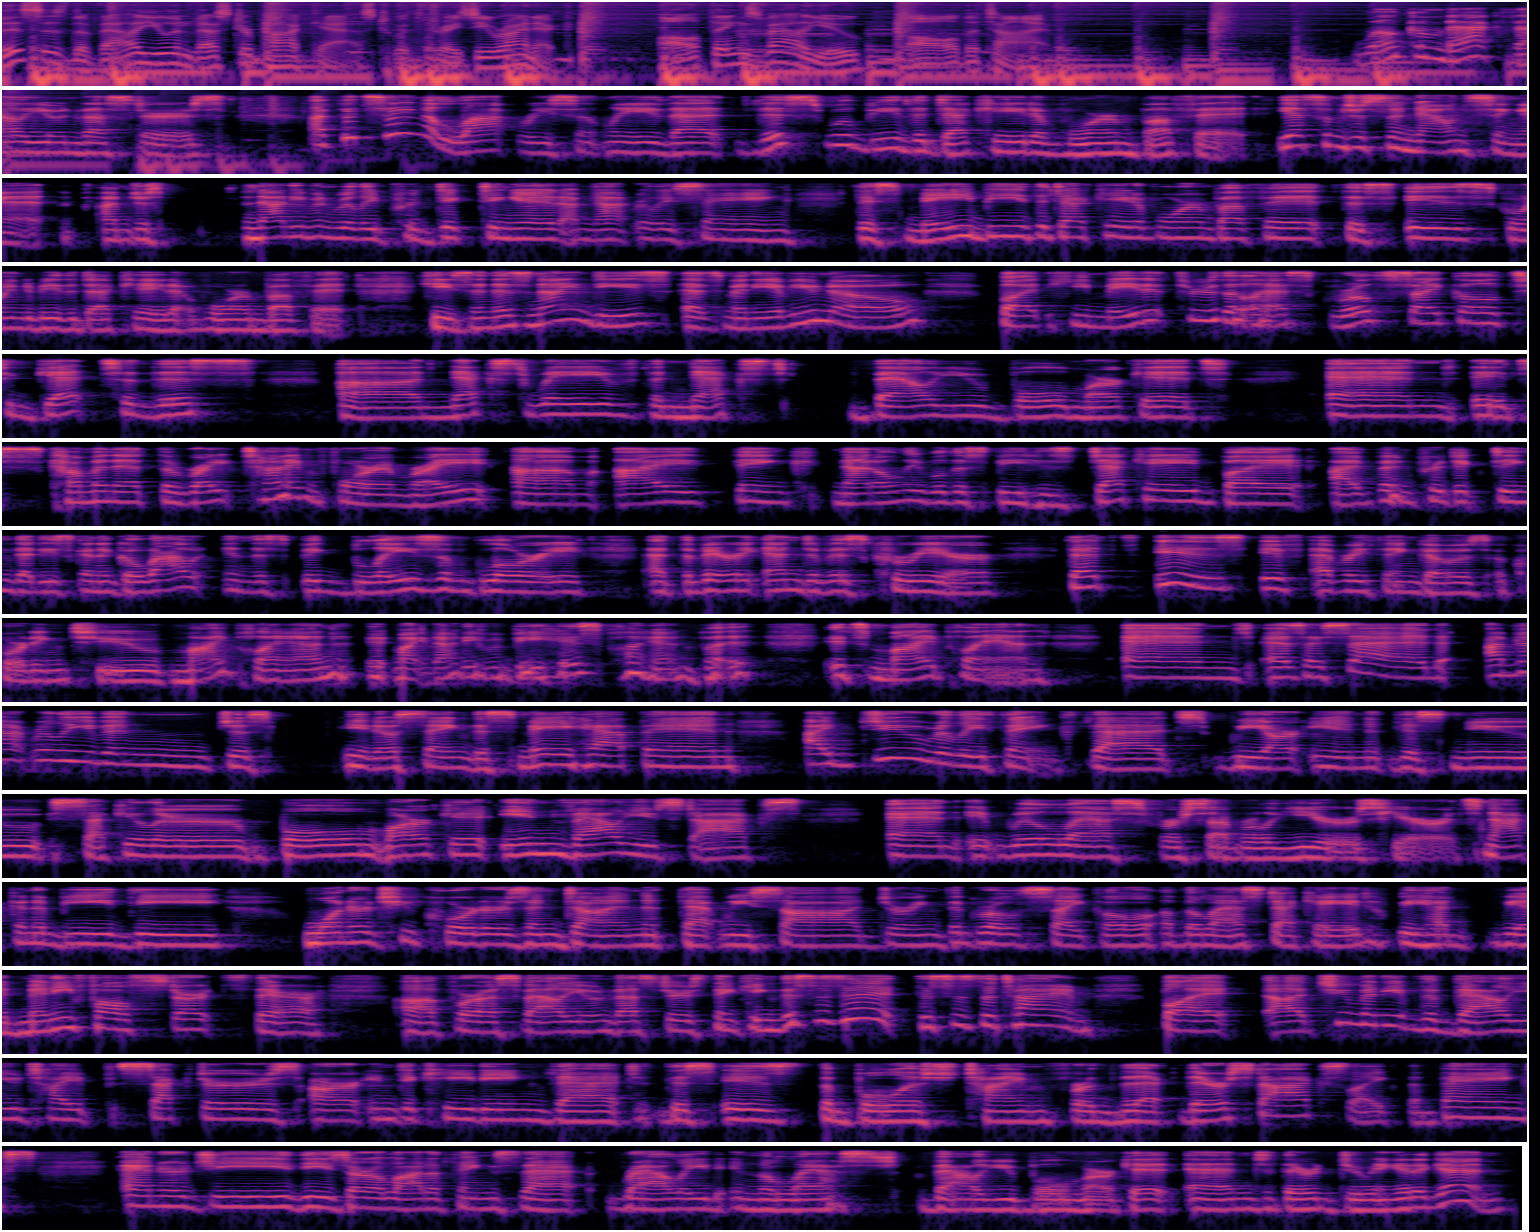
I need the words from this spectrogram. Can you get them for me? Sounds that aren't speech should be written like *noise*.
This is the Value Investor Podcast with Tracy Ryniec. All things value, all the time. Welcome back, value investors. I've been saying a lot recently that this will be the decade of Warren Buffett. Yes, I'm just announcing it. I'm just not even really predicting it. I'm not really saying this may be the decade of Warren Buffett. This is going to be the decade of Warren Buffett. He's in his 90s, as many of you know but he made it through the *laughs* last growth cycle to get to this uh, next wave, the next value bull market. And it's coming at the right time for him, right? Um, I think not only will this be his decade, but I've been predicting that he's going to go out in this big blaze of glory at the very end of his career that is if everything goes according to my plan. It might not even be his *laughs* plan, but it's my plan. And as I said, I'm not really even just, you know, saying this may happen. I do really think that we are in this new secular bull market in value stocks and it will last for several years here. It's not going to be the one or two quarters and done that we saw during the growth cycle of the last decade. We had we had many false starts there uh, for us value investors, thinking this is it, this is the time. But uh, too many of the value type sectors are indicating that this is the bullish time for the, their stocks, like the banks energy. These are a lot of things that rallied in the last value bull market, and they're doing it again.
